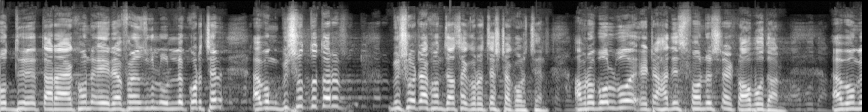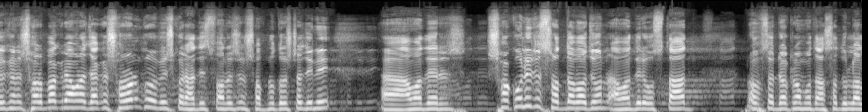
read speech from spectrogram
মধ্যে তারা এখন এই রেফারেন্সগুলো উল্লেখ করছেন এবং বিশুদ্ধতার বিষয়টা এখন যাচাই করার চেষ্টা করছেন। আমরা বলব এটা হাদিস ফাউন্ডেশনের একটা অবদান। এবং এখানে সর্বাগ্রে আমরা যাকে স্মরণ করব, বিশেষ করে হাদিস ফাউন্ডেশন স্বপ্নদ্রষ্টা যিনি আমাদের সকলেরই শ্রদ্ধাভাজন, আমাদের ওস্তাদ প্রফেসর ডক্টর মোহাম্মদ আসাদুল্লাহ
